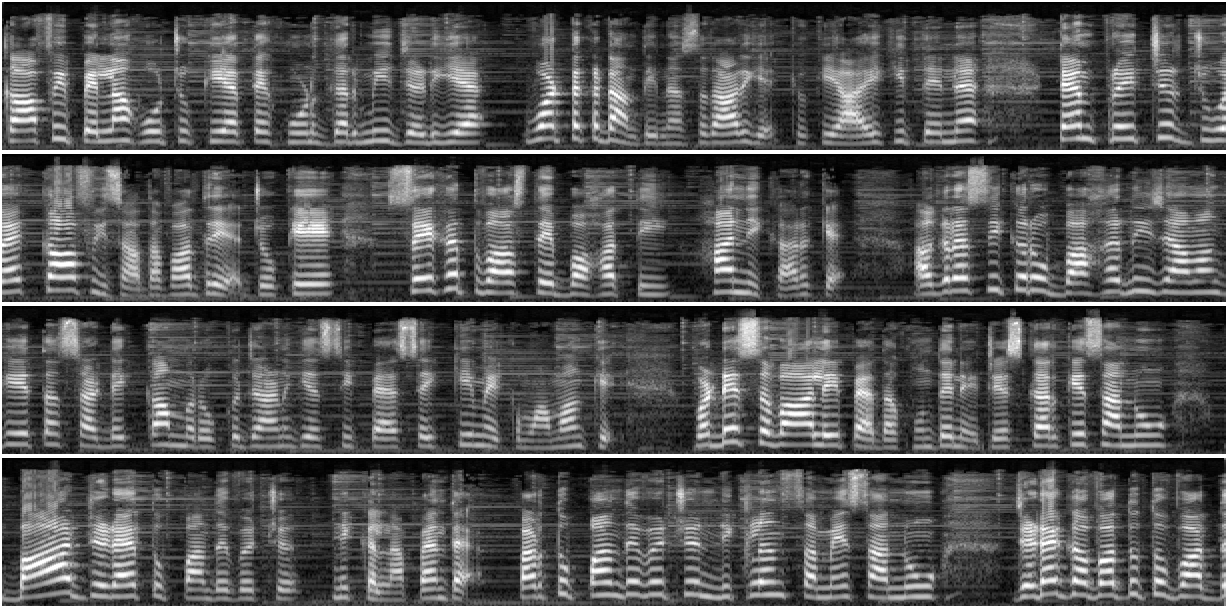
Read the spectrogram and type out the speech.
ਕਾਫੀ ਪਹਿਲਾਂ ਹੋ ਚੁੱਕੀ ਹੈ ਤੇ ਹੁਣ ਗਰਮੀ ਜਿਹੜੀ ਹੈ ਵੱਟ ਘਟਾਉਂਦੀ ਨਜ਼ਰ ਆ ਰਹੀ ਹੈ ਕਿਉਂਕਿ ਆਏ ਹੀ ਦਿਨ ਟੈਂਪਰੇਚਰ ਜੋ ਹੈ ਕਾਫੀ ਜ਼ਿਆਦਾ ਵੱਧ ਰਿਹਾ ਜੋ ਕਿ ਸਿਹਤ ਵਾਸਤੇ ਬਹੁਤ ਹੀ ਹਾਨੀਕਾਰਕ ਹੈ। ਅਗਰ ਅਸੀਂ ਘਰੋਂ ਬਾਹਰ ਨਹੀਂ ਜਾਵਾਂਗੇ ਤਾਂ ਸਾਡੇ ਕੰਮ ਰੁਕ ਜਾਣਗੇ, ਅਸੀਂ ਪੈਸੇ ਕਿਵੇਂ ਕਮਾਵਾਂਗੇ? ਵੱਡੇ ਸਵਾਲ ਇਹ ਪੈਦਾ ਹੁੰਦੇ ਨੇ, ਜਿਸ ਕਰਕੇ ਸਾਨੂੰ ਬਾਹਰ ਜਿਹੜਾ ਧੁੱਪਾਂ ਦੇ ਵਿੱਚ ਨਿਕਲਣਾ ਪੈਂਦਾ ਪਰ ਧੁੱਪਾਂ ਦੇ ਵਿੱਚ ਨਿਕਲਣ ਸਮੇਂ ਸਾਨੂੰ ਜਿਹੜਾ ਹੈਗਾ ਵੱਧ ਤੋਂ ਵੱਧ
